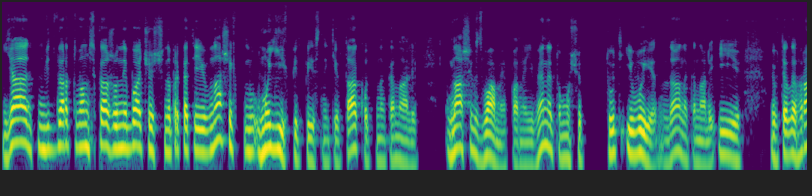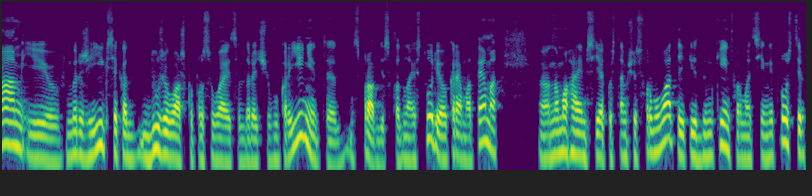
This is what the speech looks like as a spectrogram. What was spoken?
Я відверто вам скажу, не бачу, що, наприклад, і в наших в моїх підписників, так, от на каналі, наших з вами, пане Євгене, тому що тут і ви да, на каналі, і в Телеграм, і в мережі X, яка дуже важко просувається, до речі, в Україні. Це справді складна історія, окрема тема. Е, Намагаємося якось там щось формувати, якісь думки, інформаційний простір.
